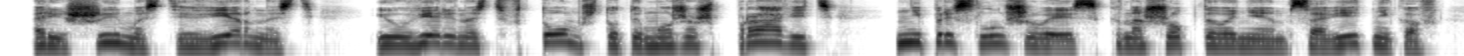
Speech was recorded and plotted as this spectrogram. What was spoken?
— решимость, верность и уверенность в том, что ты можешь править, не прислушиваясь к нашептываниям советников —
